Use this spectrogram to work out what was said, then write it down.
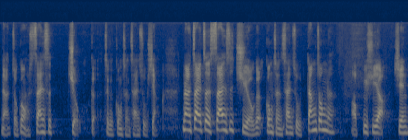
那总共三十九个这个工程参数项。那在这三十九个工程参数当中呢，哦，必须要先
